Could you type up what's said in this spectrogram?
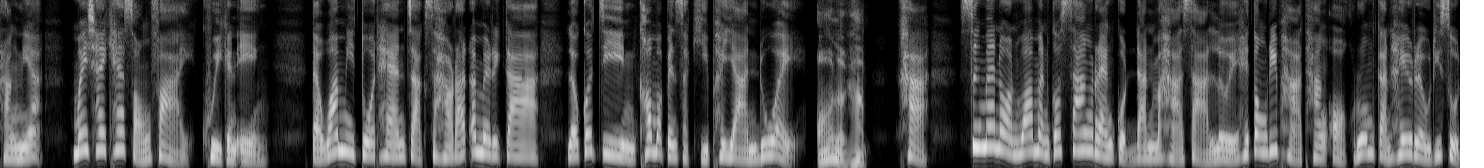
ครั้งเนี้ยไม่ใช่แค่สองฝ่ายคุยกันเอง แต่ว่ามีตัวแทนจากสหรัฐอเมริกา แล้วก็จีนเข้ามาเป็นสักขีพยานด้วย อ๋อเหรอครับ ค่ะ ซึ่งแน่นอนว่ามันก็สร้างแรงกดดันมหาศาลเลย ให้ต้องรีบหาทางออกร่วมกันให้เร็วที่สุด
